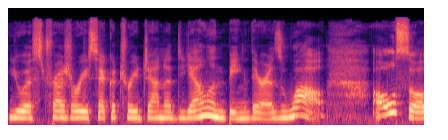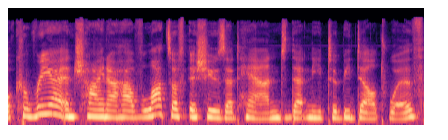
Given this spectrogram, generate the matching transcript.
US Treasury Secretary Janet Yellen being there as well. Also, Korea and China have lots of issues at hand that need to be dealt with.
